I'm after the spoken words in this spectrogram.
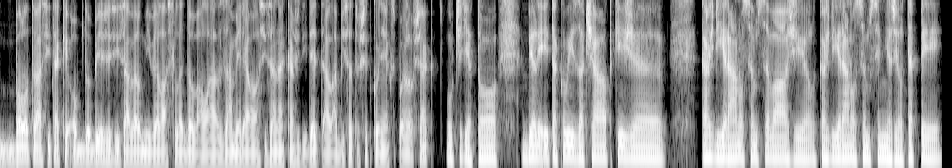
bolo to asi také obdobie, že si sa veľmi veľa sledoval a zameriaval si sa na každý detail, aby sa to všetko nejak spojilo však? Určitě to byly i takové začátky, že každý ráno jsem se vážil, každý ráno jsem si měřil tepy,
